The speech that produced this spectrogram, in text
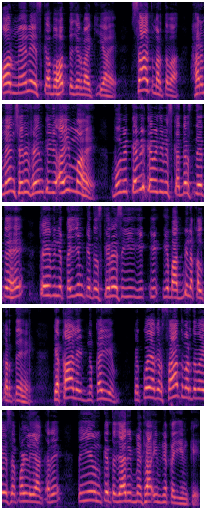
और मैंने इसका बहुत तजर्बा किया है। सात मरतबा। हरमैन शरीफैन के जो अइम्मा हैं वो भी कभी कभी जब इसका दर्स देते हैं तो इब्न कय्यम के तस्करे से ये ये, ये बात भी नकल करते हैं कि काल इब्न कय्यम कि कोई अगर सात मरतबा इसे पढ़ लिया करे तो ये उनके तजारिब में था इब्न कय्यम के।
